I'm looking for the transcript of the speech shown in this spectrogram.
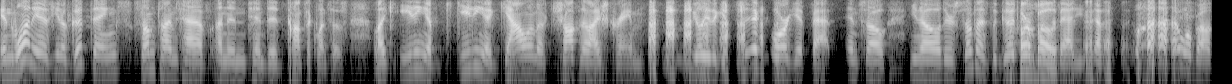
And one is, you know, good things sometimes have unintended consequences. Like eating a eating a gallon of chocolate ice cream, you'll either get sick or get fat. And so, you know, there's sometimes the good Or comes both. with the bad. You got or both.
